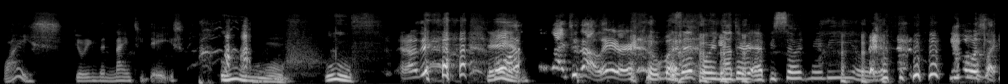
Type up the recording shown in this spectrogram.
twice during the ninety days. Ooh. Oof. Oof. And I was- Well, I'll Damn. back to that later. Is but that for another episode, maybe? Or I was like,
